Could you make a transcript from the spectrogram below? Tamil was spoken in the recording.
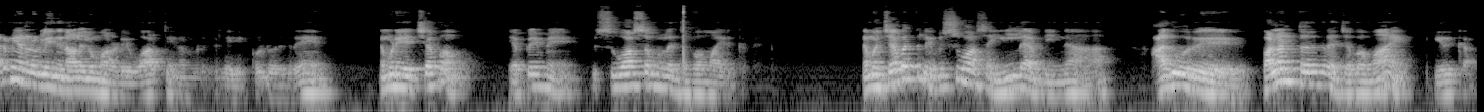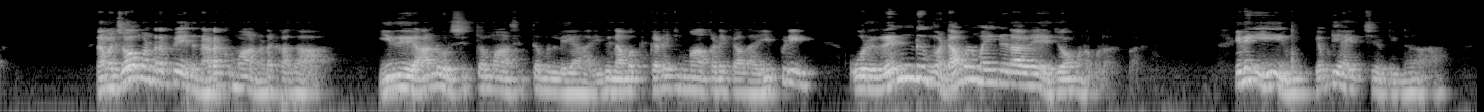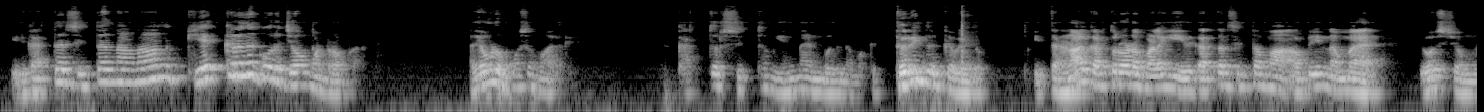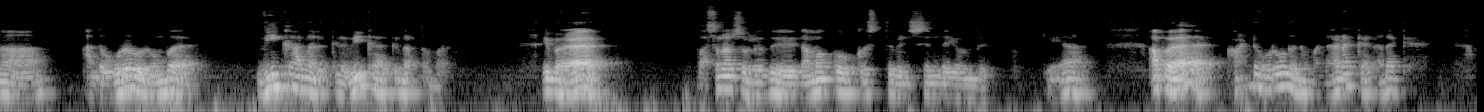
அருமையானவர்களை இந்த நாளிலும் அவருடைய வார்த்தை நம்மிடத்திலே கொண்டு வருகிறேன். நம்முடைய ஜெபம் எப்பயுமே விசுவாசம் உள்ள ஜெபமா இருக்க வேண்டும். நம்ம ஜெபத்துல விசுவாசம் இல்லை அப்படின்னா அது ஒரு பலன் தருகிற ஜெபமாய் இருக்காது. நம்ம ஜெபம் பண்றப்ப இது நடக்குமா நடக்காதா? இது ஆண்டவர் சித்தமா சித்தம் இல்லையா இது நமக்கு கிடைக்குமா கிடைக்காதா? இப்படி ஒரு ரெண்டு டபுள் மைண்டடாவே ஜெபம் பண்ணக்கூடாது பாருங்க. இன்னைக்கு எப்படி ஆயிடுச்சு அப்படின்னா இது கர்த்தர் சித்தந்தானான்னு கேட்கறதுக்கு ஒரு ஜெபம் பண்றோம் அது எவ்வளவு மோசமா இருக்கு. கர்த்தர் சித்தம் என்ன என்பது நமக்கு தெரிந்திருக்க வேண்டும். இத்தனை நாள் கர்த்தரோட பழகி இது கர்த்தர் சித்தமா அப்படின்னு நம்ம யோசிச்சோம்னா அந்த உறவு ரொம்ப வீக்கான இருக்கு வீக்கா இருக்குன்னு அர்த்தம் பாருங்க. இப்ப வசனம் சொல்லுது நமக்கோ கிறிஸ்துவின் சிந்தை உண்டு. இல்லையா? அப்ப ஆண்டவரோடு நம்ம நடக்க நடக்க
